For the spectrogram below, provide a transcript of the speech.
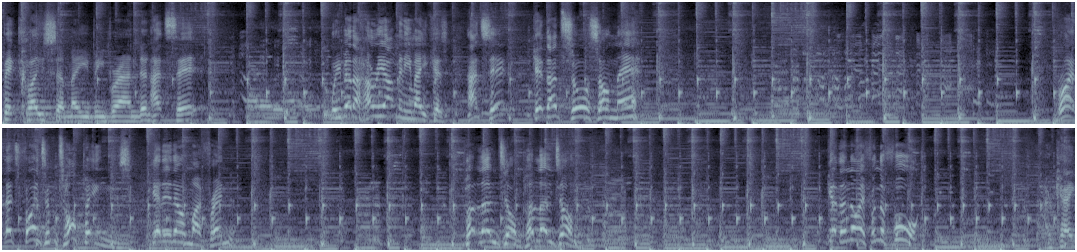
Bit closer, maybe, Brandon. That's it. We better hurry up, mini makers. That's it. Get that sauce on there. Right, let's find some toppings. Get it on, my friend. Put loads on, put loads on. Get the knife and the fork. Okay,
